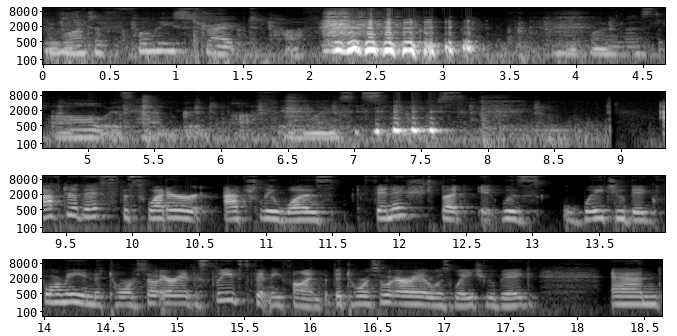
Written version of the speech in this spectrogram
We want a fully striped puff. One must always have good puff in one's sleeves. After this, the sweater actually was finished, but it was way too big for me in the torso area. The sleeves fit me fine, but the torso area was way too big. And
